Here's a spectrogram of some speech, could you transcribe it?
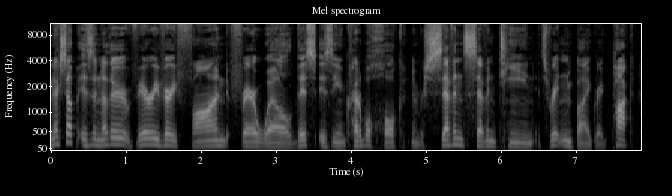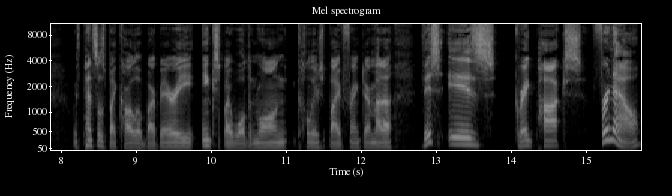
Next up is another very, very fond farewell. This is The Incredible Hulk number 717. It's written by Greg Pak with pencils by Carlo Barberi, inks by Walden Wong, colors by Frank D'Armata. This is Greg Pak's, for now,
